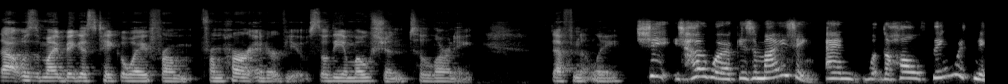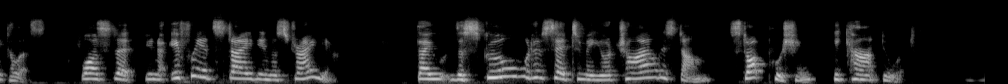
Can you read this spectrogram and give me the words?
That was my biggest takeaway from from her interview. So the emotion to learning definitely. She her work is amazing, and what the whole thing with Nicholas was that you know if we had stayed in Australia, they the school would have said to me, "Your child is dumb. Stop pushing. He can't do it." Mm-hmm.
